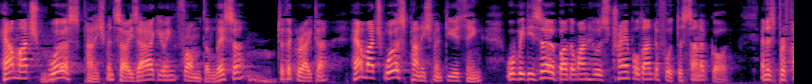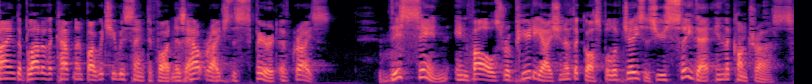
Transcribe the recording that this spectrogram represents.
How much worse punishment, so he's arguing from the lesser to the greater, how much worse punishment do you think will be deserved by the one who has trampled underfoot the Son of God? And has profaned the blood of the covenant by which he was sanctified and has outraged the Spirit of grace. This sin involves repudiation of the gospel of Jesus. You see that in the contrasts.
